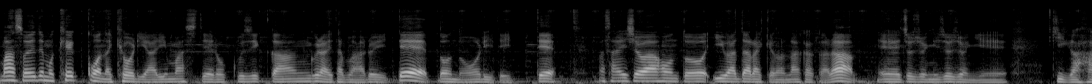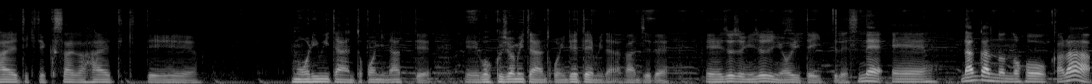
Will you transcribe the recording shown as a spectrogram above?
まあそれでも結構な距離ありまして6時間ぐらい多分歩いてどんどん降りていって、まあ、最初は本当岩だらけの中から、えー、徐々に徐々に木が生えてきて草が生えてきて森みたいなとこになって、えー、牧場みたいなとこに出てみたいな感じで、えー、徐々に徐々に降りていってですね、えー、長野の方から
